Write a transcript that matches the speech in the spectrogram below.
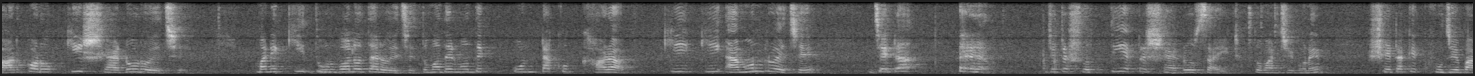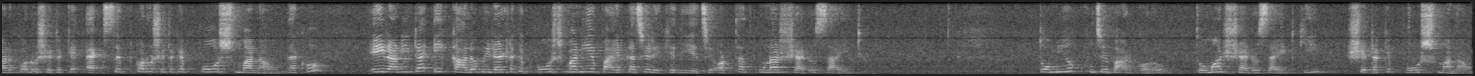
বার করো কি শ্যাডো রয়েছে মানে কি দুর্বলতা রয়েছে, তোমাদের মধ্যে কোনটা খুব খারাপ, কি কি এমন রয়েছে যেটা যেটা সত্যি একটা শ্যাডো সাইড তোমার জীবনের সেটাকে খুঁজে বার করো, সেটাকে অ্যাকসেপ্ট করো, সেটাকে পোষ মানাও। দেখো এই রানীটা এই কালো বিড়ালটাকে পোষ মানিয়ে পায়ের কাছে রেখে দিয়েছে, অর্থাৎ ওনার শ্যাডো সাইড তুমিও খুঁজে বার করো, তোমার শ্যাডো সাইড কি? সেটাকে পোষ মানাও।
